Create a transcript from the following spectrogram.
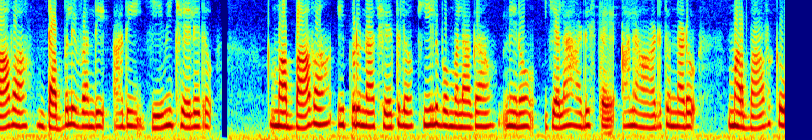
బావ డబ్బులు ఇవ్వండి అది ఏమీ చేయలేదు. మా బావ ఇప్పుడు నా చేతిలో కీలు బొమ్మలాగా నేను ఎలా ఆడిస్తే అలా ఆడుతున్నాడు. మా బావకు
